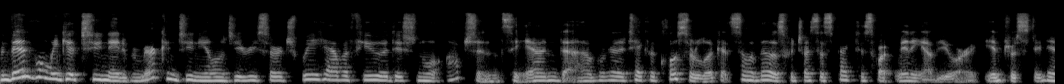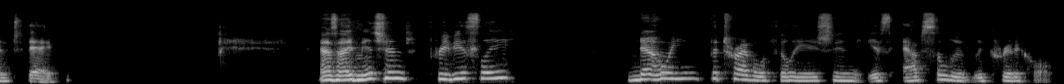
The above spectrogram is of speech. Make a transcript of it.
And then when we get to Native American genealogy research, we have a few additional options and uh, we're going to take a closer look at some of those, which I suspect is what many of you are interested in today. As I mentioned previously, knowing the tribal affiliation is absolutely critical.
